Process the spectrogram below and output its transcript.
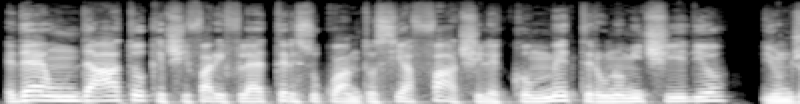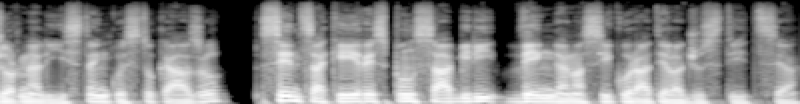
ed è un dato che ci fa riflettere su quanto sia facile commettere un omicidio di un giornalista in questo caso senza che i responsabili vengano assicurati alla giustizia.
